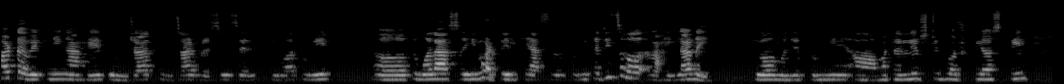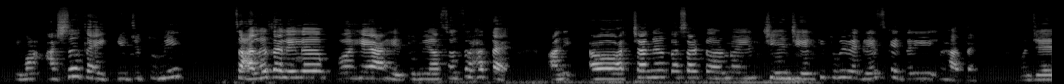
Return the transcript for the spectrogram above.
हट अवेकनिंग आहे तुमच्या तुमचा ड्रेसिंग सेन्स किंवा तुम्ही तुम्हाला असंही वाटेल की असं तुम्ही कधीच राहिला नाही. किंवा म्हणजे तुम्ही मटेरियलिस्टिक गोष्टी असतील किंवा असं काही की जे तुम्ही चालत आलेलं हे आहे. तुम्ही असंच राहताय. आणि अचानक असा टर्न येईल चेंज येईल की तुम्ही वेगळेच काहीतरी राहताय. म्हणजे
